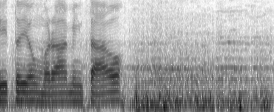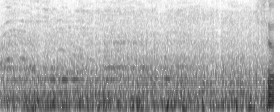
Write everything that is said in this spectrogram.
nandito yung maraming tao. So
